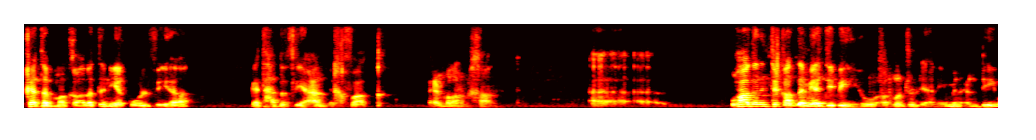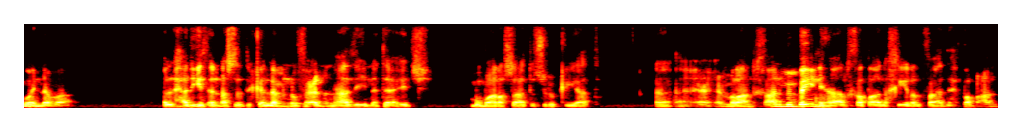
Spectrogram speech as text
كتب مقالة يقول فيها يتحدث فيها عن إخفاق عمران خان آه، وهذا الانتقاد لم يأتي به هو الرجل يعني من عندي وإنما الحديث الناس تتكلم أنه فعلا هذه نتائج ممارسات وسلوكيات عمران خان من بينها الخطأ الأخير الفادح طبعا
